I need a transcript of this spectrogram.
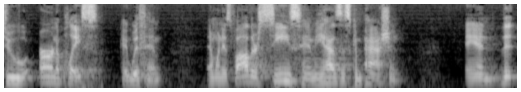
to earn a place okay, with him. And when his father sees him, he has this compassion. And the,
